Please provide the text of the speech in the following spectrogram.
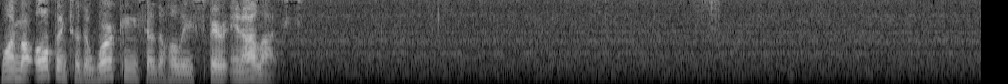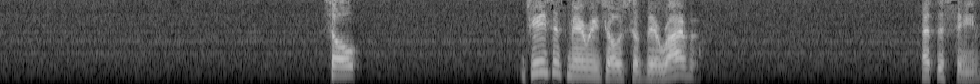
More and more open to the workings of the Holy Spirit in our lives. So, Jesus, Mary, and Joseph, they arrive at the scene.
